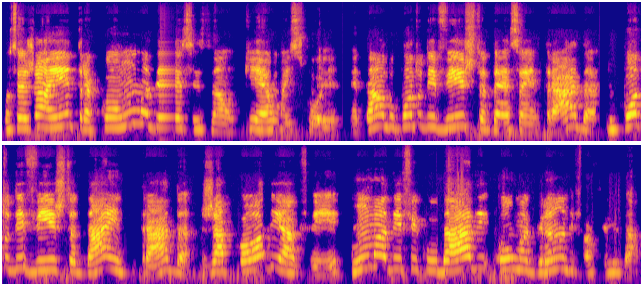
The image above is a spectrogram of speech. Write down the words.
você já entra com uma decisão, que é uma escolha. Então, do ponto de vista dessa entrada, do ponto de vista da entrada, já pode haver uma dificuldade ou uma grande facilidade.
